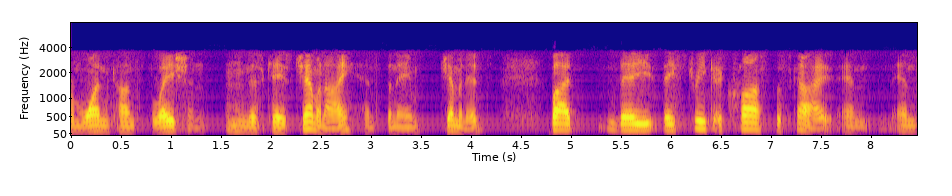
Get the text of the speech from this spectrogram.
from one constellation, in this case Gemini, hence the name Geminids, but they they streak across the sky, and and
